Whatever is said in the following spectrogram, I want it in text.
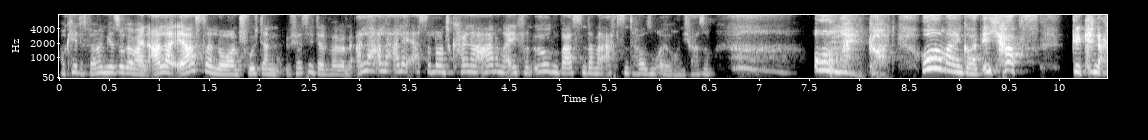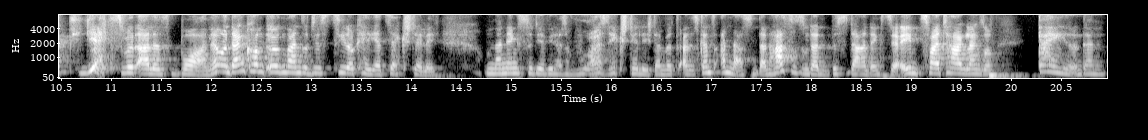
okay, das war bei mir sogar mein allererster Launch, wo ich dann, ich weiß nicht, das war mein aller, aller, allererster Launch, keine Ahnung eigentlich von irgendwas und dann mal 18.000 Euro. Und ich war so, oh mein Gott, oh mein Gott, ich hab's geknackt, jetzt wird alles, boah, ne? Und dann kommt irgendwann so dieses Ziel, okay, jetzt sechsstellig. Und dann denkst du dir wieder so, boah, sechsstellig, dann wird alles ganz anders. Und dann hast du es und dann bist du da und denkst dir eben zwei Tage lang so, geil. Und dann,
